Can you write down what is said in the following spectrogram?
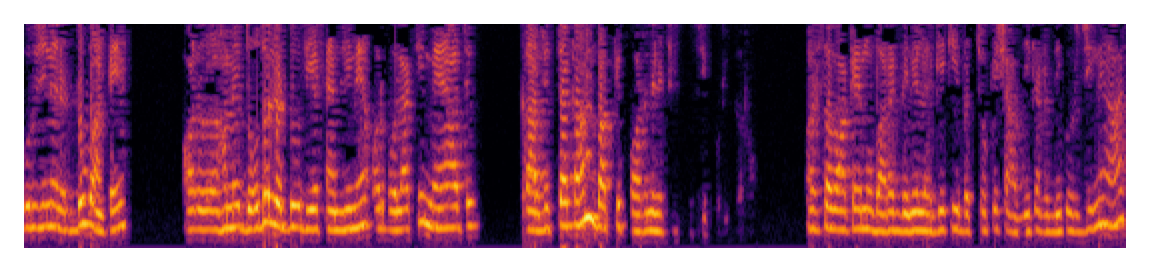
गुरु ने लड्डू बांटे और हमें दो दो लड्डू दिए फैमिली में और बोला कि मैं आज कर दिता काम बाकी फॉर्मेलिटी पूरी करो। और सब आके मुबारक देने लगे कि बच्चों की शादी कर दी गुरु ने। आज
